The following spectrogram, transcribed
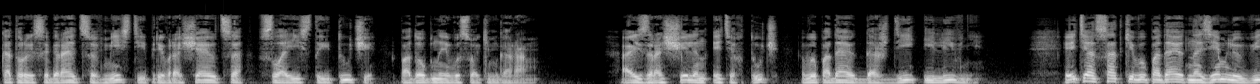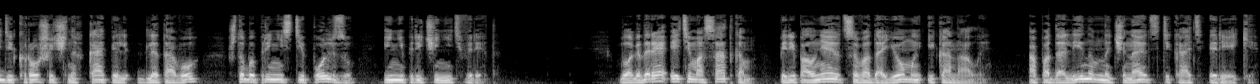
которые собираются вместе и превращаются в слоистые тучи, подобные высоким горам. А из расщелин этих туч выпадают дожди и ливни. Эти осадки выпадают на землю в виде крошечных капель для того, чтобы принести пользу и не причинить вред. Благодаря этим осадкам переполняются водоемы и каналы, а по долинам начинают стекать реки.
